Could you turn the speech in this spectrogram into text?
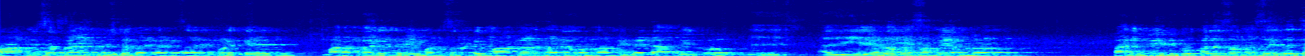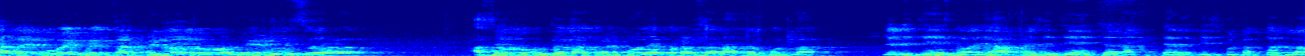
ఆ విషయంపైన దృష్టి పెట్టండి సార్. ఇప్పటికే మనం కానీ త్రీ మంత్స్ నుండి మాట్లాడుతూనే ఉన్నాం ఇదే టాపిక్. అది ఏదో ఒక సమయంలో. కానీ వీధి కుక్కల సమస్య అయితే చాలా ఎక్కువ అయిపోయింది సార్. పిల్లలు లేడీస్ అసలు ఉద్యోగాలు కానీ పోలేస్తున్నారు సార్ రాత్రి పూట్ల లేదు చేస్తాం అది ఆపరేషన్ చేయించడానికి చర్య తీసుకుంటాం. త్వరలో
